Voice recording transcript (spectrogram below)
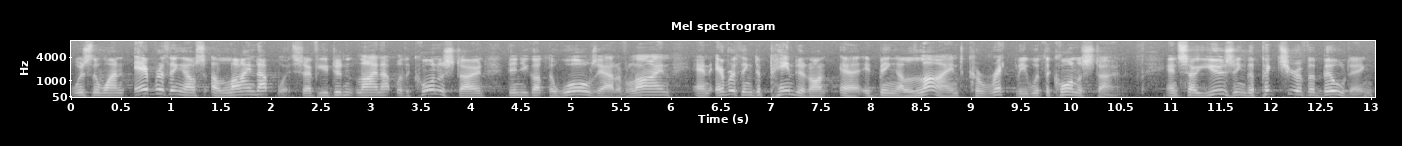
was the one everything else aligned up with. So if you didn't line up with the cornerstone, then you got the walls out of line, and everything depended on uh, it being aligned correctly with the cornerstone. And so, using the picture of a building,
